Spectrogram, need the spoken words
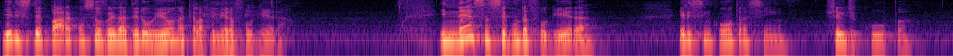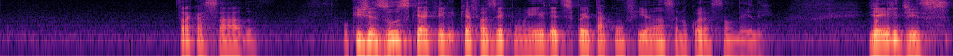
E ele se depara com seu verdadeiro eu naquela primeira fogueira. E nessa segunda fogueira, ele se encontra assim, cheio de culpa, fracassado o que Jesus quer, que ele, quer fazer com ele é despertar confiança no coração dele. E aí ele diz:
